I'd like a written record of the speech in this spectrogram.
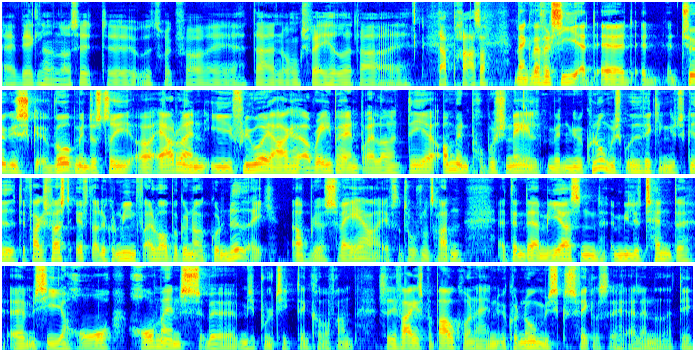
er i virkeligheden også et øh, udtryk for, øh, at der er nogle svagheder, der, øh, der presser. Man kan i hvert fald sige, at, at, at, at tyrkisk våbenindustri og Erdogan i flyverjakke og Ray-Ban-briller, det er omvendt proportionalt med den økonomiske udvikling i Tyrkiet. Det er faktisk først efter, at økonomien for alvor begynder at gå nedad og bliver svagere efter 2013, at den der mere sådan militante, øh, siger, hård, hårdmands øh, politik, den kommer frem. Så det er faktisk på baggrund af en økonomisk svækkelse af landet, at det,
